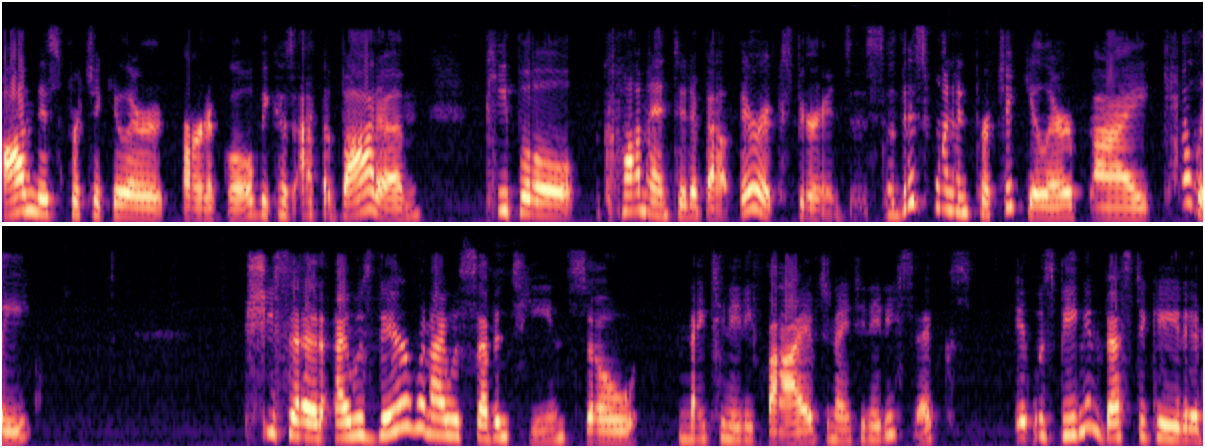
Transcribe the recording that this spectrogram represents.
on this particular article because at the bottom, people commented about their experiences. So, this one in particular by Kelly, she said, I was there when I was 17, so 1985 to 1986. It was being investigated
